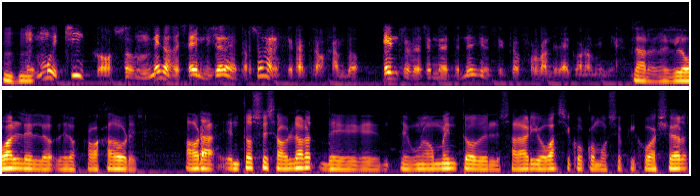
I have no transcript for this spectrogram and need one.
es muy chico, son menos de 6 millones de personas las que están trabajando en relación de dependencia en el sector formal de la economía. Claro, en el global de, los trabajadores. Ahora, entonces hablar de, un aumento del salario básico como se fijó ayer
